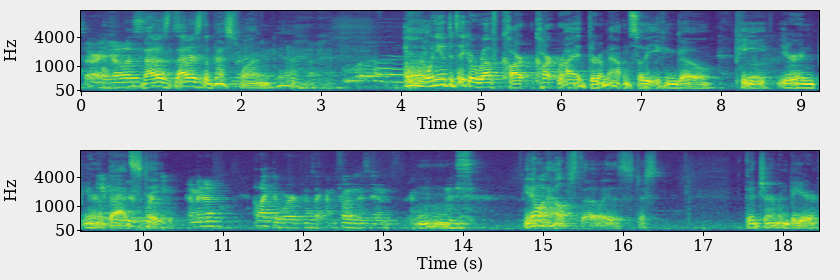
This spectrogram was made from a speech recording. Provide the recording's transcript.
Sorry, that was that was that was the best one. Yeah. when you have to take a rough cart cart ride through a mountain so that you can go pee, you're in you're in a bad state. Working. I mean, I've, i like to work. I was like, I'm phoning this in. Mm-hmm. You know what helps though is just good German beer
